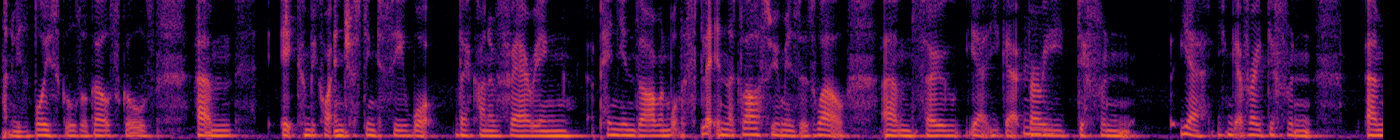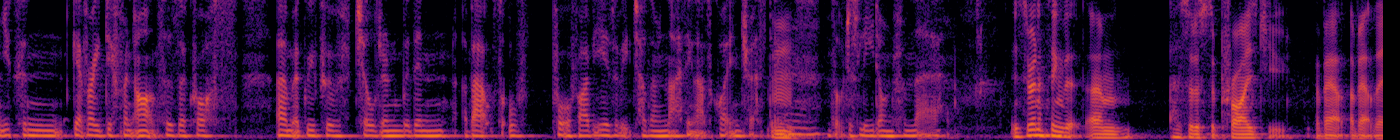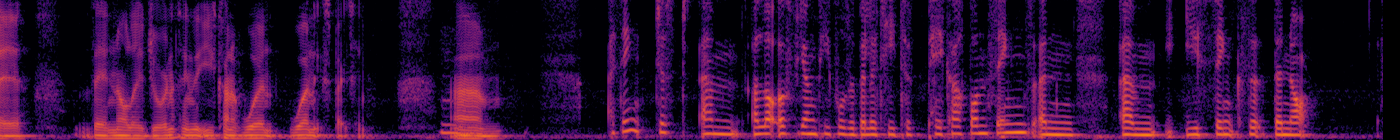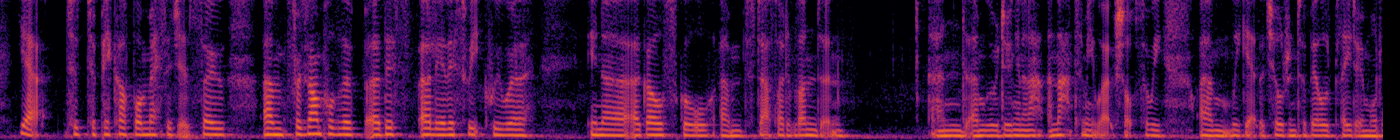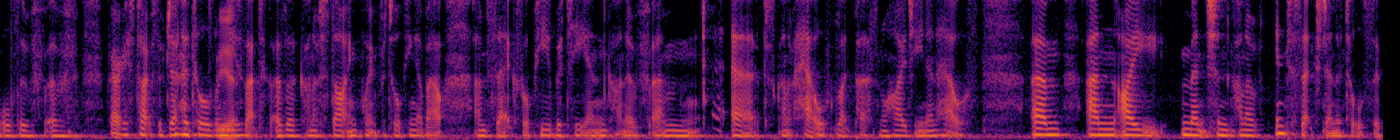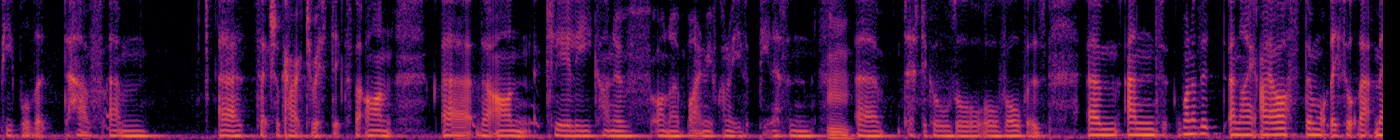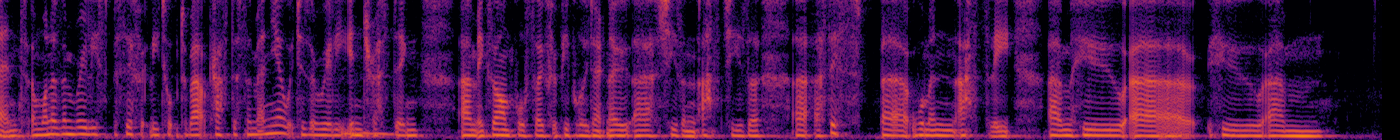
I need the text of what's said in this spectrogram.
I don't know, either boys' schools or girls' schools. Um, it can be quite interesting to see what their kind of varying opinions are and what the split in the classroom is as well. Um, so yeah, you get very different. Yeah, you can get very different. Um, you can get very different answers across um, a group of children within about sort of four or five years of each other, and I think that's quite interesting. And sort of just lead on from there. Is there anything that um, has sort of surprised you about about their their knowledge, or anything that you kind of weren't weren't expecting? Um, I think just um, a lot of young people's ability to pick up on things, and um, y- you think that they're not, yeah, to, to pick up on messages. So, um, for example, the uh, this earlier this week we were in a, a girls' school um, just outside of London, and um, we were doing an anatomy workshop. So we um, we get the children to build Play-Doh models of, of various types of genitals and Yeah. use that to, as a kind of starting point for talking about um, sex or puberty and kind of um, uh, just kind of health, like personal hygiene and health. Um, and I mentioned kind of intersex genitals, so people that have um, uh, sexual characteristics that aren't uh, that aren't clearly kind of on a binary of kind of either penis and uh, testicles or, or vulvas. Um, and one of the and I, I asked them what they thought that meant, and one of them really specifically talked about Caster Semenya, which is a really interesting um, example. So for people who don't know, uh, she's an ath- she's a, a, a cis uh, woman athlete um, who uh, who.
